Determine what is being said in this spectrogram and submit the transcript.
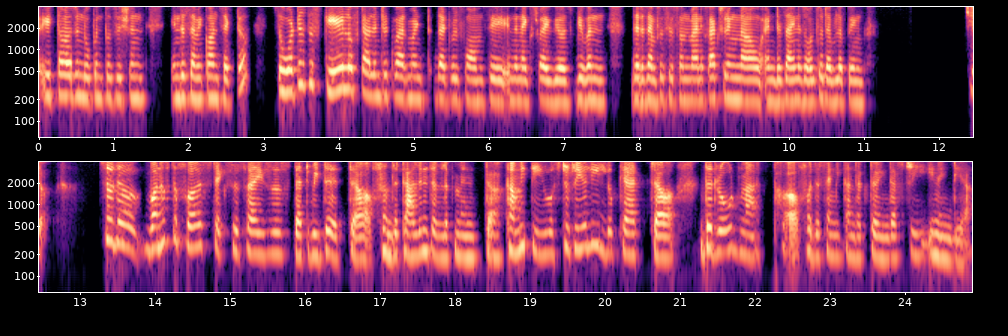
8,000 open position in the semicon sector. So, what is the scale of talent requirement that will form, say, in the next five years, given there is emphasis on manufacturing now and design is also developing? Sure. So the one of the first exercises that we did uh, from the talent development uh, committee was to really look at uh, the roadmap uh, for the semiconductor industry in India.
